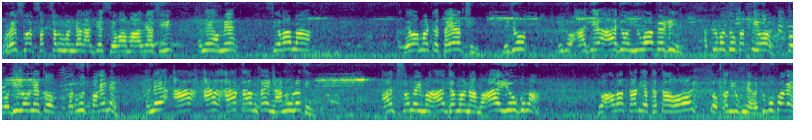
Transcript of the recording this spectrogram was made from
ભરેશ્વર સત્સંગ મંડળ આજે સેવામાં આવ્યા છીએ. અને અમે સેવામાં રહેવા માટે તૈયાર છીએ. બીજું બીજું આજે આ જો યુવા પેઢી આટલું બધું કરતી હોય તો વડીલોને તો કરવું જ પડે ને. અને આ આ આ કામ કાંઈ નાનું નથી. આ જ સમયમાં, આ જમાનામાં, આ યુગમાં જો આવા કાર્ય થતા હોય તો કલયુગને હટવું પડે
